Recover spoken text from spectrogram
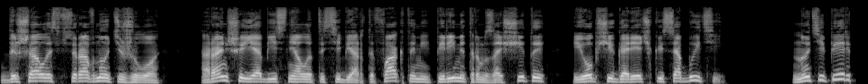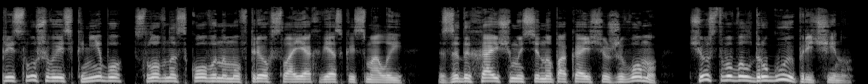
Дышалось все равно тяжело, раньше я объяснял это себе артефактами, периметром защиты и общей горячкой событий. Но теперь, прислушиваясь к небу, словно скованному в трех слоях вязкой смолы, задыхающемуся, но пока еще живому, чувствовал другую причину.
